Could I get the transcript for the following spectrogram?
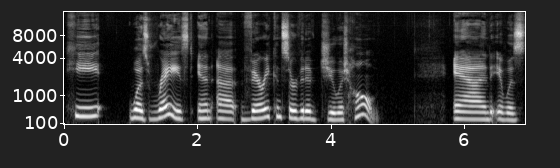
he was raised in a very conservative Jewish home. And it was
